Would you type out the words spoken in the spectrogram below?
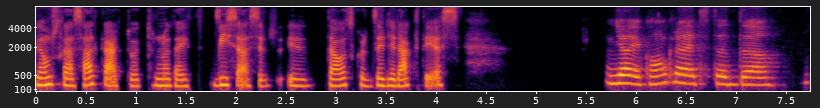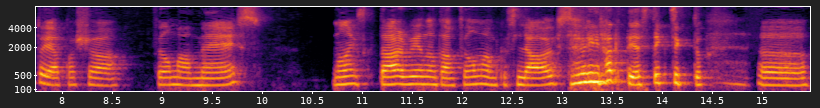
filmas klāsts atkārtot, tur noteikti visās ir, ir daudz, kur dziļi rakties. Jā, ja konkrēti, tad tajā pašā filmā mēs. Man liekas, ka tā ir viena no tām filmām, kas ļauj sev rakties tik, cik tu. Uh,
